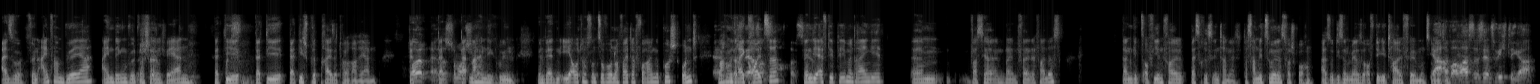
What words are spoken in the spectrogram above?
Also für einen einfachen Bürger, ein Ding wird Das wahrscheinlich werden, dass die, dass die, dass die Spritpreise teurer werden. Das- Teuer, Das, das ist schon mal das machen die Grünen. Dann werden E-Autos und so wohl noch weiter vorangepusht. Und Ja, machen wir das drei Kreuze, wenn die FDP mit reingeht, ähm, was ja in beiden Fällen der Fall ist, dann gibt's auf jeden Fall besseres Internet. Das haben die zumindest versprochen. Also die sind mehr so auf Digitalfilm und so Ja, weiter. aber was ist jetzt wichtiger?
